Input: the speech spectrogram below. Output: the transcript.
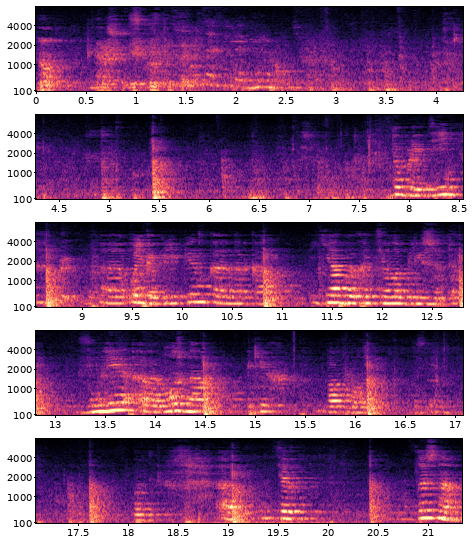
Ну, хорошо, дискурс такой. Добрый день. Э, Ольга Пилипенко, НРК. Я бы хотела ближе к земле. Э, Можно таких вопросов? Вот. Э, Слышно?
